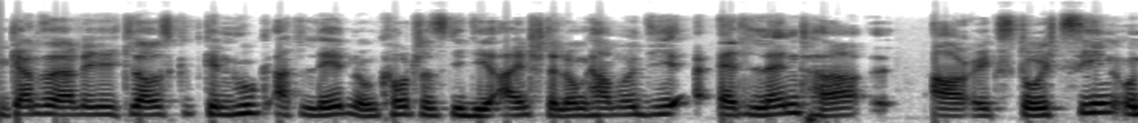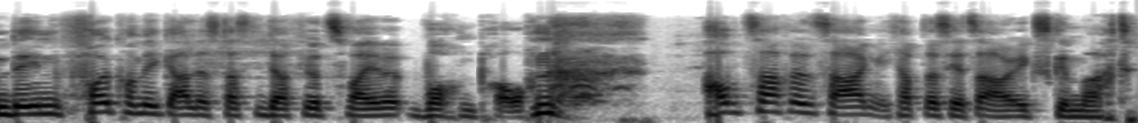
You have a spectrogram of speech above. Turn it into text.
ganz ehrlich, ich glaube, es gibt genug Athleten und Coaches, die die Einstellung haben und die Atlanta RX durchziehen und denen vollkommen egal ist, dass die dafür zwei Wochen brauchen. Hauptsache sagen, ich habe das jetzt RX gemacht.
